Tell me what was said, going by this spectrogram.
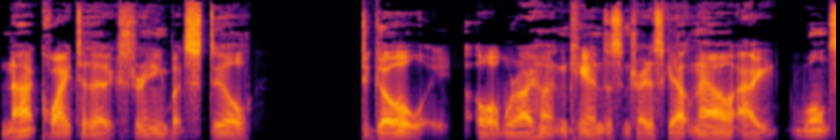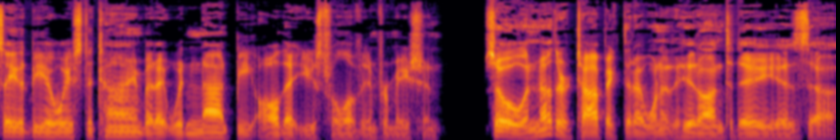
Not quite to that extreme, but still to go oh, where I hunt in Kansas and try to scout now, I won't say it would be a waste of time, but it would not be all that useful of information. So, another topic that I wanted to hit on today is uh,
